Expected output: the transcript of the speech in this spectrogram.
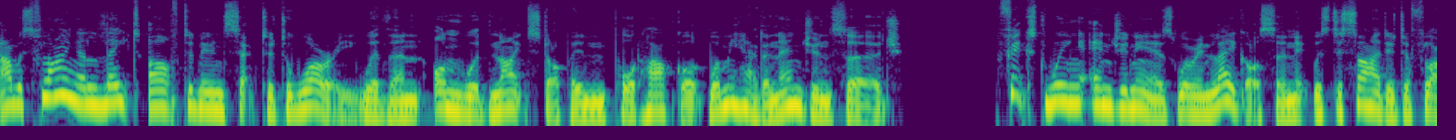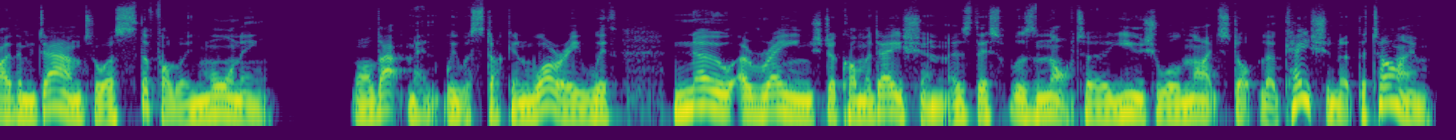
I was flying a late afternoon sector to Warri with an onward night stop in Port Harcourt when we had an engine surge. Fixed wing engineers were in Lagos and it was decided to fly them down to us the following morning. Well, that meant we were stuck in Warri with no arranged accommodation, as this was not a usual night stop location at the time.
